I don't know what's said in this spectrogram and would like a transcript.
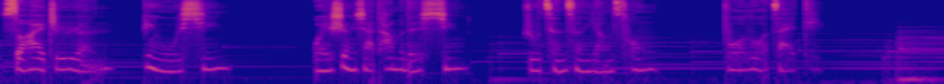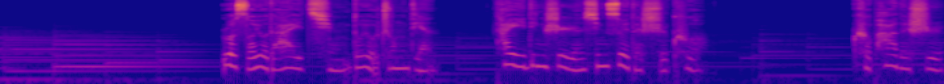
所爱之人并无心。唯剩下他们的心，如层层洋葱，剥落在地。若所有的爱情都有终点，它一定是人心碎的时刻。可怕的是，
